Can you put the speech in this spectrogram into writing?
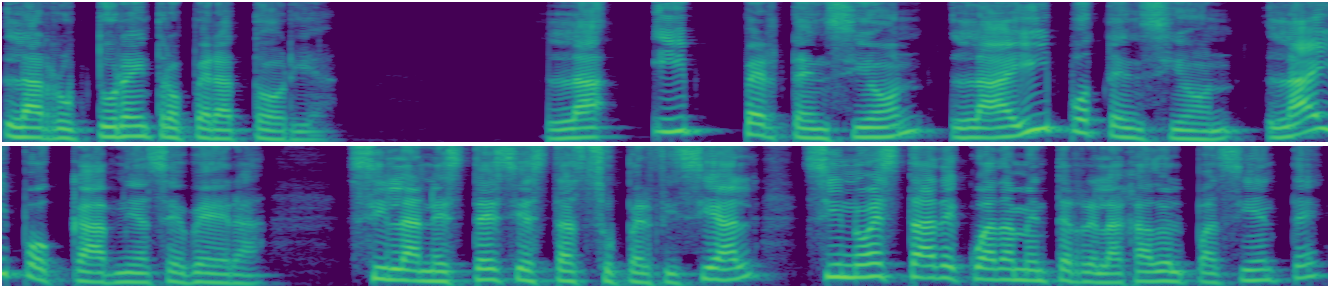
la ruptura intraoperatoria la hipertensión, la hipotensión, la hipocapnia severa, si la anestesia está superficial, si no está adecuadamente relajado el paciente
